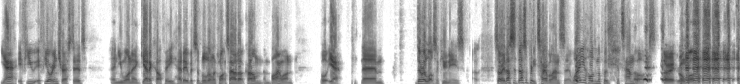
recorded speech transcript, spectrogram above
yeah, if you if you're interested and you want to get a copy, head over to bloodontheclocktower.com and buy one. But yeah, um, there are lots of communities. Uh, Sorry, that's a, that's a pretty terrible answer. Why are you holding up a Catan box? Sorry, wrong box.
